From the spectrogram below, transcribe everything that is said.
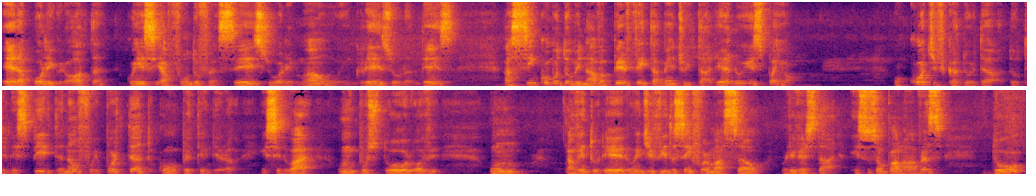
Era poligrota, conhecia a fundo o francês, o alemão, o inglês, o holandês, assim como dominava perfeitamente o italiano e o espanhol. O codificador da doutrina espírita não foi, portanto, como pretenderam insinuar, um impostor, um aventureiro, um indivíduo sem formação universitária. Isso são palavras do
